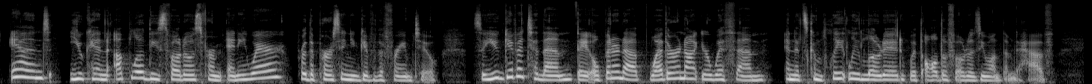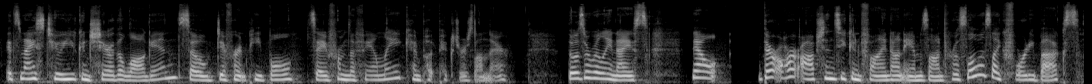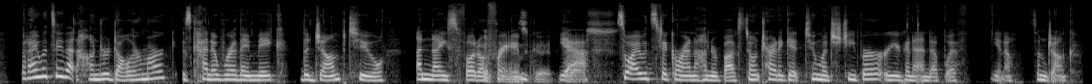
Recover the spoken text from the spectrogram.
And you can upload these photos from anywhere for the person you give the frame to. So you give it to them, they open it up, whether or not you're with them, and it's completely loaded with all the photos you want them to have. It's nice too, you can share the login so different people, say from the family, can put pictures on there. Those are really nice. Now, there are options you can find on Amazon for as low as like 40 bucks, but I would say that $100 mark is kind of where they make the jump to a nice photo frame. That's good. Yeah. Yes. So I would stick around 100 bucks. Don't try to get too much cheaper or you're going to end up with, you know, some junk.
